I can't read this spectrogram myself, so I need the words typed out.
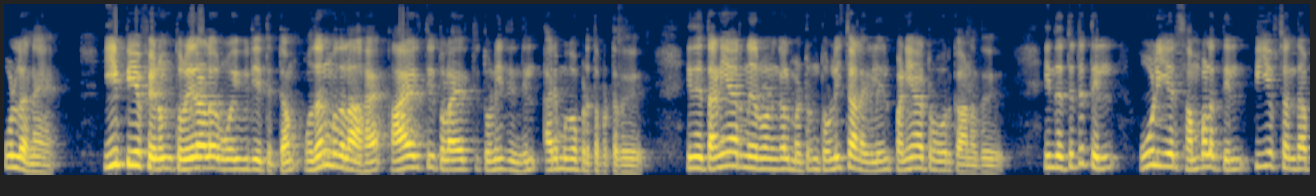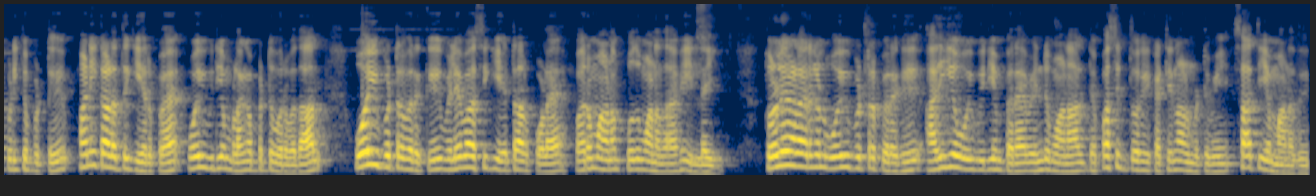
உள்ளன. இபிஎஃப் எனும் தொழிலாளர் ஓய்வூதிய திட்டம் முதன் முதலாக ஆயிரத்தி தொள்ளாயிரத்தி தொண்ணூற்றி ஐந்தில் அறிமுகப்படுத்தப்பட்டது. இது தனியார் நிறுவனங்கள் மற்றும் தொழிற்சாலைகளில் பணியாற்றுவோருக்கானது. இந்த திட்டத்தில் ஊழியர் சம்பளத்தில் பிஎஃப் சந்தா பிடிக்கப்பட்டு பணிக்காலத்துக்கு ஏற்ப ஓய்வூதியம் வழங்கப்பட்டு வருவதால் ஓய்வு பெற்றவருக்கு விலைவாசிக்கு ஏற்றாற்போல வருமானம் போதுமானதாக இல்லை. தொழிலாளர்கள் ஓய்வு பெற்ற பிறகு அதிக ஓய்வூதியம் பெற வேண்டுமானால் டெபாசிட் தொகை கட்டினால் மட்டுமே சாத்தியமானது.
